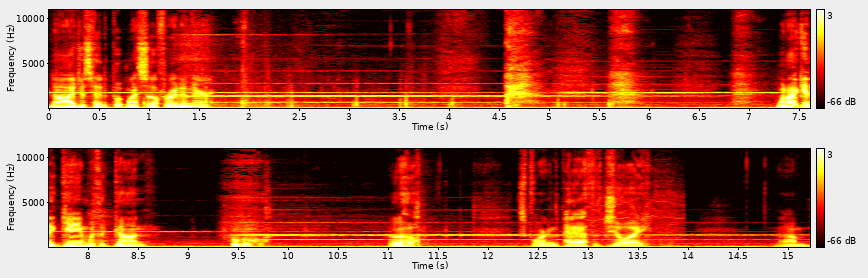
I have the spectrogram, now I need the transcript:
No, I just had to put myself right in there. When I get a game with a gun, ooh, oh, exploring the path of joy. Um,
